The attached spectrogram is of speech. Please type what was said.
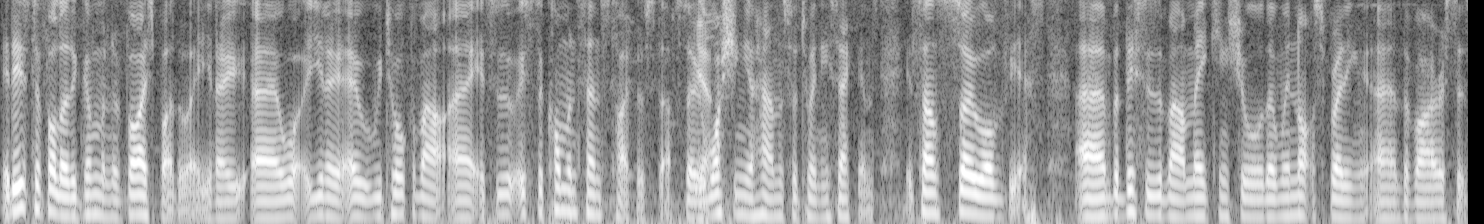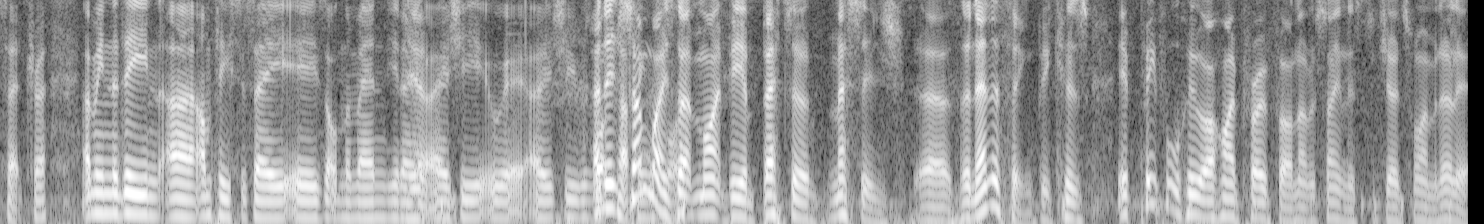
It is to follow the government advice, by the way. You know, uh, what, you know, uh, we talk about uh, it's it's the common sense type of stuff. So yeah. washing your hands for 20 seconds. It sounds so obvious, uh, but this is about making sure that we're not spreading uh, the virus, etc. I mean, Nadine, uh, I'm pleased to say, is on the mend. You know, yeah. she she was. And in some ways, that might be a better message than anything, because if people who are high profile, and I was saying this to Joe Twyman earlier,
